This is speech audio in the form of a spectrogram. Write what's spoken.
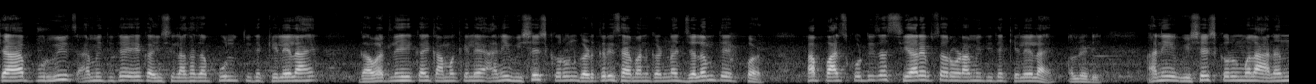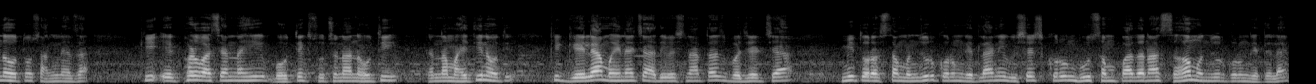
त्यापूर्वीच आम्ही तिथे एक ऐंशी लाखाचा पूल तिथे केलेला आहे. गावातलेही काही कामं केले आहे. आणि विशेष करून गडकरी साहेबांकडनं जलम ते एक फळ हा पाच कोटीचा सी आर एफचा रोड आम्ही तिथे केलेला आहे ऑलरेडी आणि विशेष करून मला आनंद होतो सांगण्याचा की एकफळवासियांना ही बहुतेक सूचना नव्हती त्यांना माहिती नव्हती की गेल्या महिन्याच्या अधिवेशनातच बजेटच्या मी तो रस्ता मंजूर करून घेतला आणि विशेष करून भूसंपादनासह मंजूर करून घेतलेला आहे.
